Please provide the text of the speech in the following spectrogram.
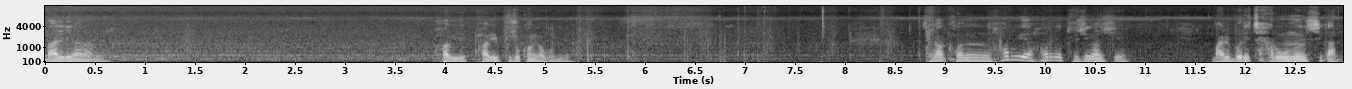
난리가 났네. 밥이, 밥이 부족한가 봅니다. 제가 건 하루에 하루에 두 시간씩 말벌이 잘 오는 시간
